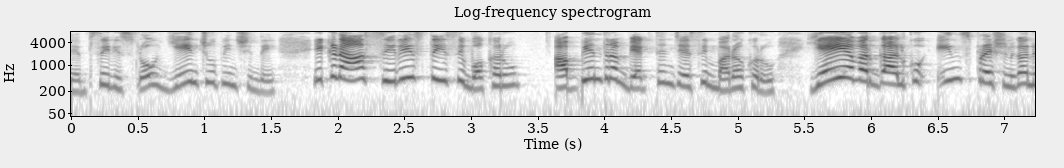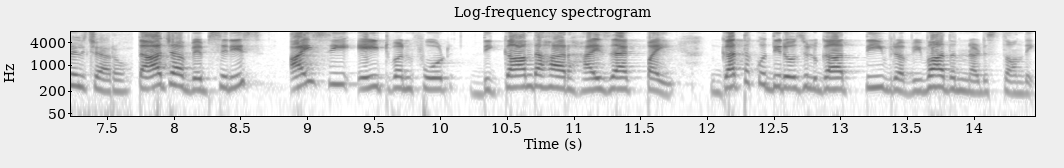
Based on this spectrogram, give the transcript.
వెబ్ సిరీస్లో ఏం చూపించింది? ఇక్కడ సిరీస్ తీసి ఒకరు అభ్యంతరం వ్యక్తం చేసి మరొకరు ఏ ఏ వర్గాలకు ఇన్స్పిరేషన్గా నిలిచారు. తాజా web series IC eight one four the Kandahar hijack పై గత కొద్ది రోజులుగా తీవ్ర వివాదం నడుస్తోంది.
